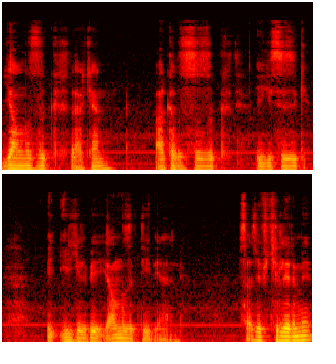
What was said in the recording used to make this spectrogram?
yalnızlık derken arkadaşsızlık, ilgisizlik ilgili bir yalnızlık değil yani. Sadece fikirlerimi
